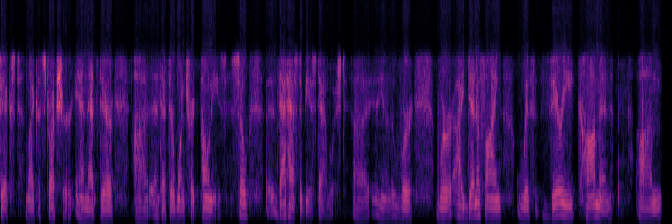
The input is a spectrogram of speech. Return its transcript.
fixed like a structure, and that they're uh, that they're one-trick ponies. So uh, that has to be established. Uh, you know, we're we're identifying with very common um,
